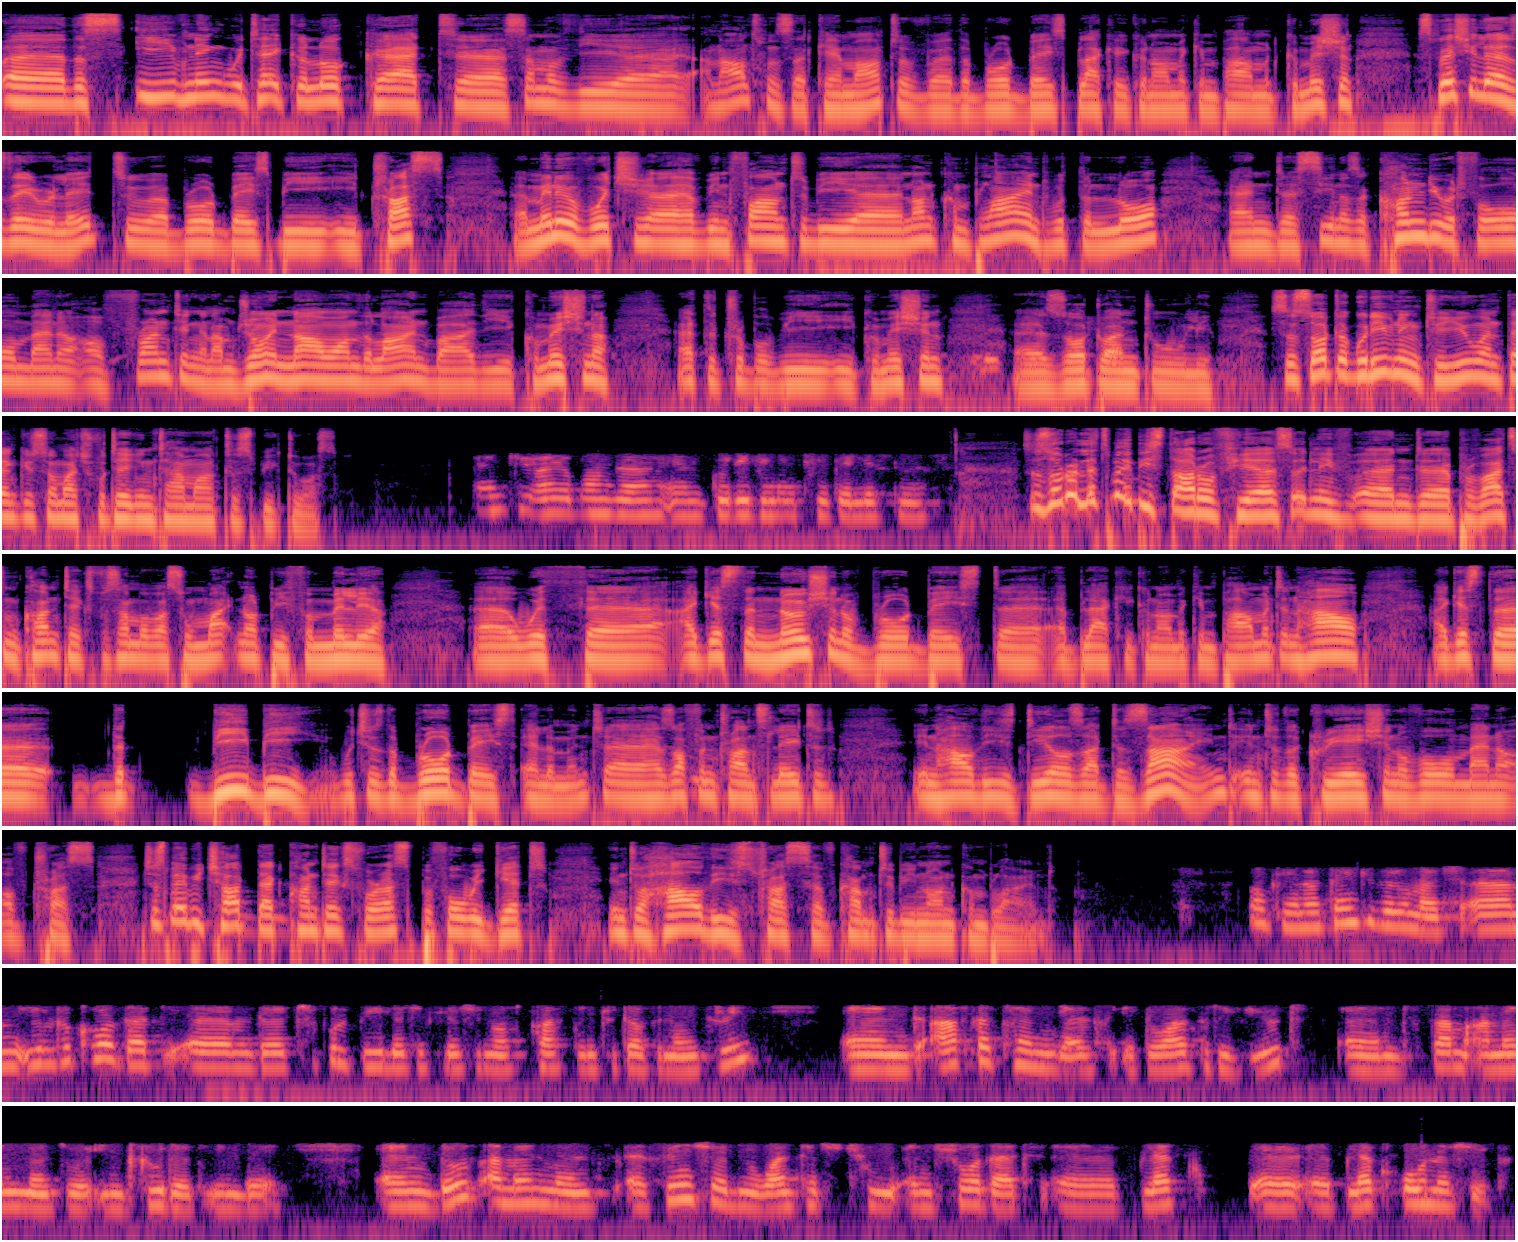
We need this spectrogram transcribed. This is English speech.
uh, this evening, we take a look at uh, some of the uh, announcements that came out of uh, the Broad Based Black Economic Empowerment Commission, especially as they relate to uh, broad based BEE trusts, uh, many of which have been found to be non compliant with the law and seen as a conduit for all manner of fronting. And I'm joined now on the line by the Commissioner at the Triple BEE Commission, uh, Ntuli. So, Zodwa, good evening to you, and thank you so much for taking time out to speak to us. Thank you, Ayabonga, and good evening to the listeners. So, sort of, let's maybe start off here, certainly, and uh, provide some context for some of us who might not be familiar uh, with, uh, I guess, the notion of broad-based uh, black economic empowerment and how, I guess, the the BB, which is the broad-based element, uh, has often translated in how these deals are designed into the creation of all manner of trusts. Just maybe chart that context for us before we get into how these trusts have come to be non-compliant. Okay, no, thank you very much. Um, you'll recall that um, the Triple B legislation was passed in 2003, and after 10 years, it was reviewed, and some amendments were included in there. And those amendments essentially wanted to ensure that uh, black uh, uh black ownership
